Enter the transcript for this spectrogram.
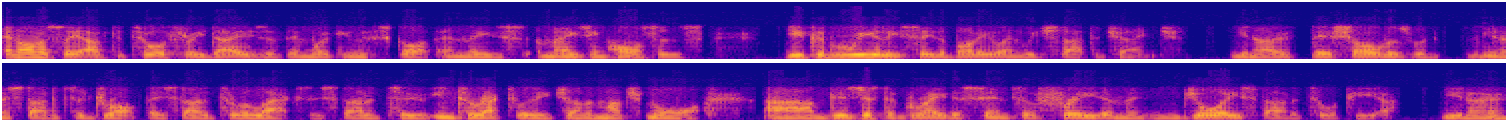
and honestly, after two or three days of them working with Scott and these amazing horses, you could really see the body language start to change. You know, their shoulders would, you know, started to drop. They started to relax. They started to interact with each other much more um, there's just a greater sense of freedom and joy started to appear. You know,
